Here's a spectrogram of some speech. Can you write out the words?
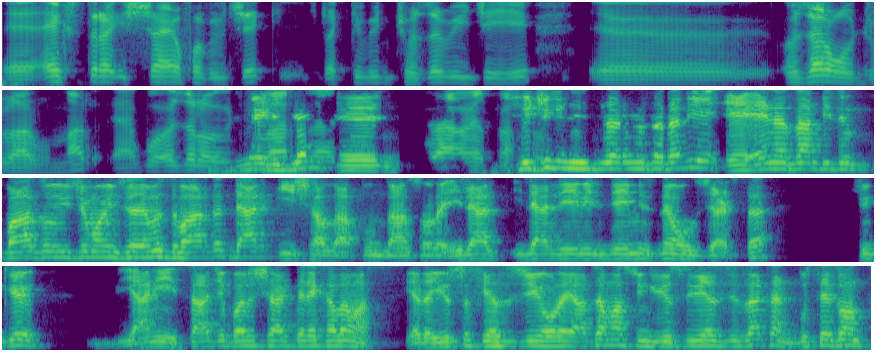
E, ekstra işler yapabilecek, rakibin çözemeyeceği e, özel oyuncular bunlar. Yani bu özel oyuncular e, etmek hücum oyuncularımızda da bir e, en azından bizim bazı hücum oyuncularımız vardı der inşallah bundan sonra iler, ilerleyebildiğimiz ne olacaksa. Çünkü yani sadece Barış Alper'e kalamaz ya da Yusuf Yazıcı'yı oraya atamaz çünkü Yusuf Yazıcı zaten bu sezon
